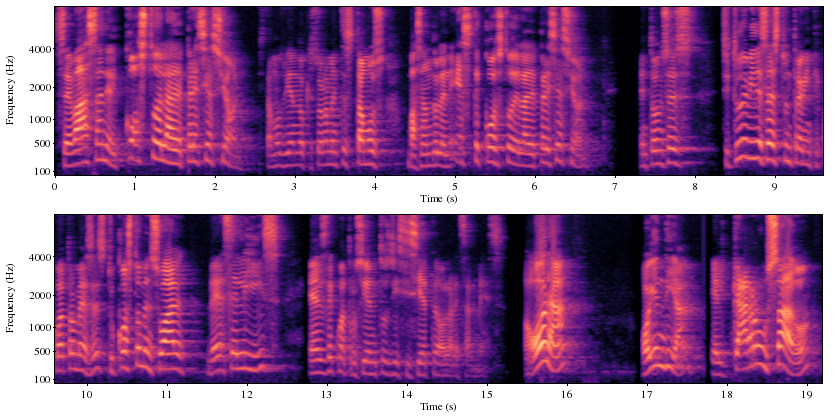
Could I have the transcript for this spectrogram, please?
se basa en el costo de la depreciación. Estamos viendo que solamente estamos basándolo en este costo de la depreciación. Entonces, si tú divides esto entre 24 meses, tu costo mensual de ese lease es de 417 dólares al mes. Ahora, hoy en día, el carro usado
